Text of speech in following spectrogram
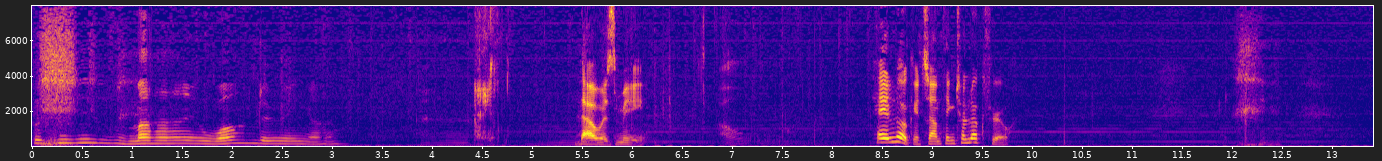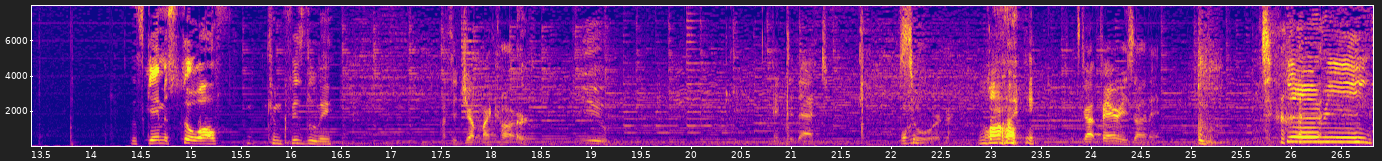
Forgive my wandering eye. Uh, that was me. Oh. Hey, look, it's something to look through. this game is so all confizzly. I have to jump my car You. into that sword. Why? It's got berries on it. Berries!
